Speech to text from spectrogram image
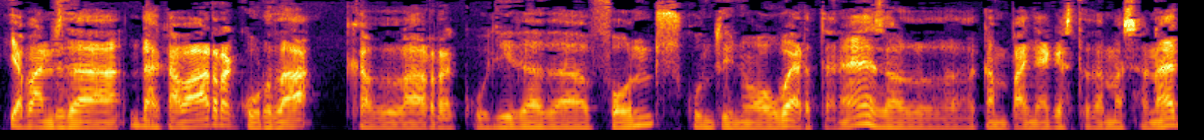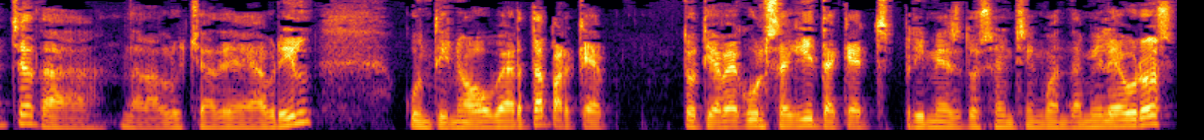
I abans d'acabar, recordar que la recollida de fons continua oberta, eh? És el, la campanya aquesta de mecenatge de, de la lucha d'Abril continua oberta perquè, tot i haver aconseguit aquests primers 250.000 euros,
